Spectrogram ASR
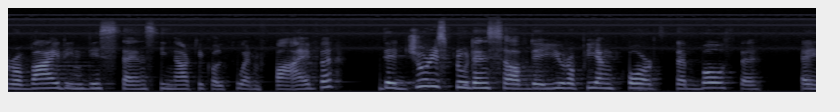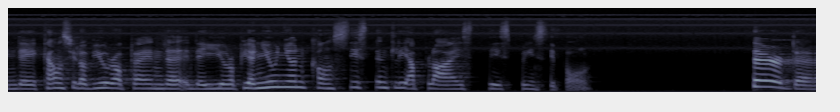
provide in this sense in Article 2 and 5 the jurisprudence of the European courts, uh, both uh, in the Council of Europe and uh, the European Union, consistently applies this principle. Third, uh,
